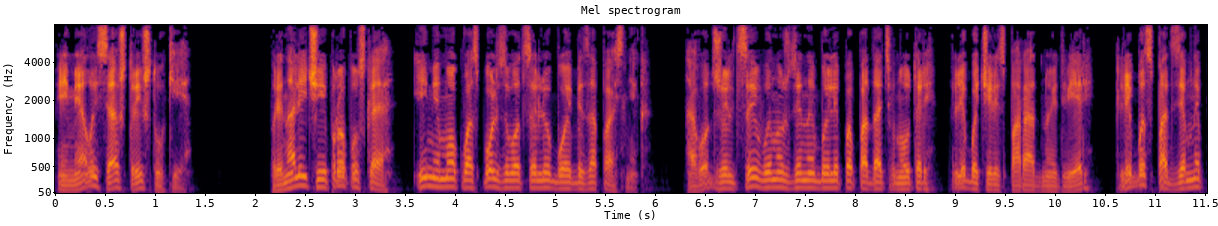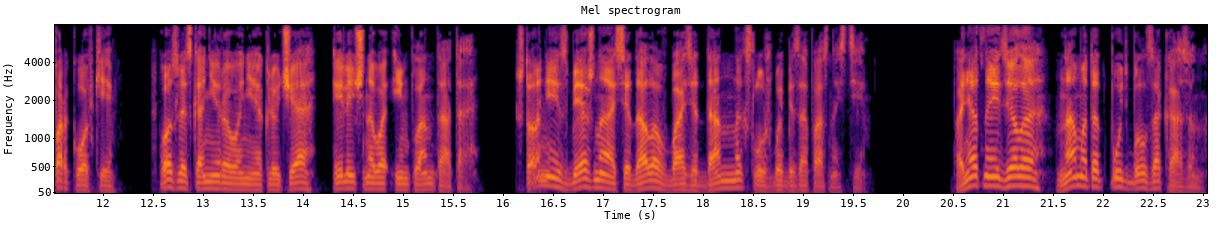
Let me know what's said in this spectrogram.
имелось аж три штуки. При наличии пропуска ими мог воспользоваться любой безопасник, а вот жильцы вынуждены были попадать внутрь либо через парадную дверь, либо с подземной парковки, после сканирования ключа и личного имплантата, что неизбежно оседало в базе данных службы безопасности. Понятное дело, нам этот путь был заказан.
